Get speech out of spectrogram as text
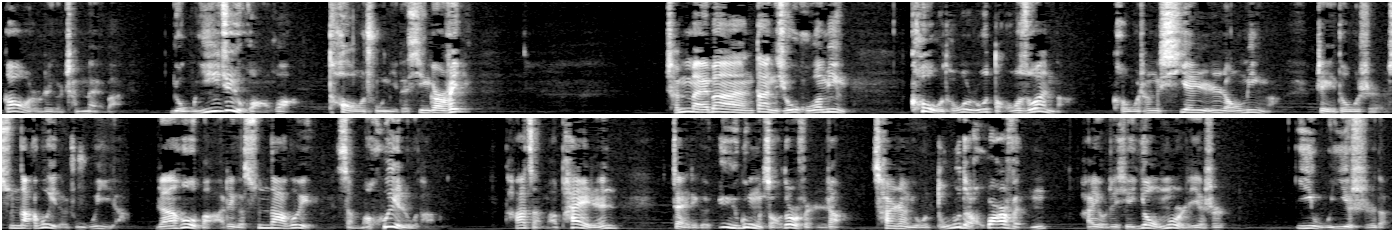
告诉这个陈买办。有一句谎话，掏出你的心肝肺。陈百伴但求活命，叩头如捣蒜呐，口称仙人饶命啊，这都是孙大贵的主意啊。然后把这个孙大贵怎么贿赂他，他怎么派人在这个玉供枣豆粉上掺上有毒的花粉，还有这些药沫这些事儿，一五一十的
